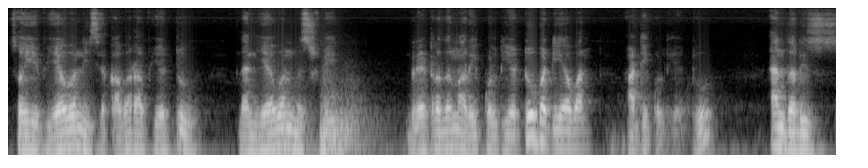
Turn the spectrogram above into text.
So if A1 is a cover of A2, then A1 must be greater than or equal to A2, but A1 not equal to A2. And there is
